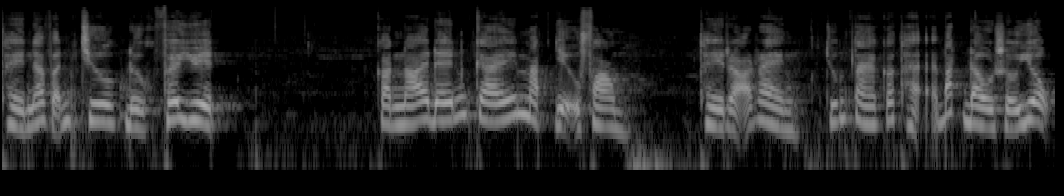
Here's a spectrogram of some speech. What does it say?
thì nó vẫn chưa được phê duyệt. Còn nói đến cái mặt dự phòng thì rõ ràng chúng ta có thể bắt đầu sử dụng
